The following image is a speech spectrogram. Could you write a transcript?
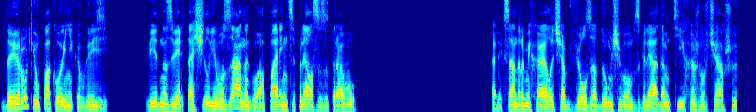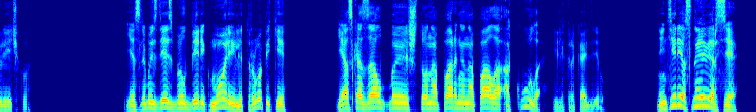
Да и руки у покойника в грязи. Видно, зверь тащил его за ногу, а парень цеплялся за траву. Александр Михайлович обвел задумчивым взглядом тихо журчавшую речку. Если бы здесь был берег моря или тропики, я сказал бы, что на парня напала акула или крокодил. «Интересная версия»,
